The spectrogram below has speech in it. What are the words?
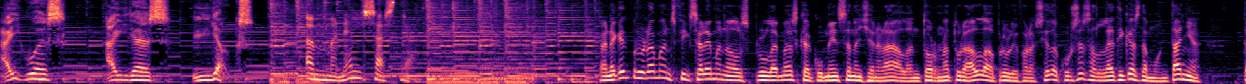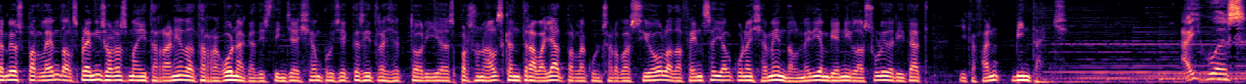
Aigües, aires, llocs. Amb Manel Sastre. En aquest programa ens fixarem en els problemes que comencen a generar a l'entorn natural la proliferació de curses atlètiques de muntanya. També us parlem dels Premis Zones Mediterrània de Tarragona, que distingeixen projectes i trajectòries personals que han treballat per la conservació, la defensa i el coneixement del medi ambient i la solidaritat, i que fan 20 anys. Aigües,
